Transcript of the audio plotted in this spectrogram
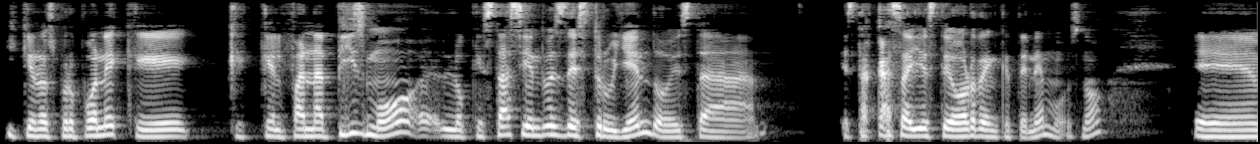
y que nos propone que, que, que el fanatismo eh, lo que está haciendo es destruyendo esta, esta casa y este orden que tenemos, ¿no? Eh,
